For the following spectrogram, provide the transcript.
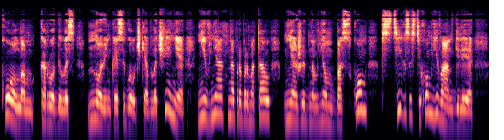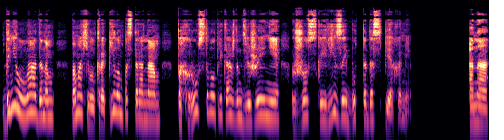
колом коробилось новенькое с иголочки облачение, невнятно пробормотал неожиданно в нем боском стих за стихом Евангелия, дымил ладаном, помахивал крапилом по сторонам, похрустывал при каждом движении жесткой ризой, будто доспехами. Она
